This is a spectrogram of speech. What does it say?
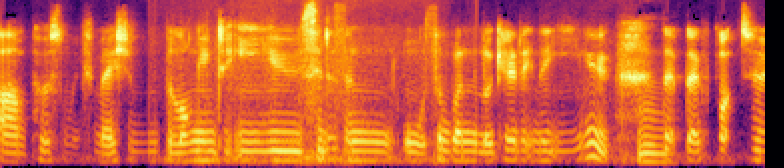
um, personal information belonging to EU citizen or someone located in the EU mm. that they've got to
